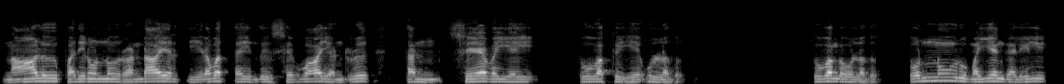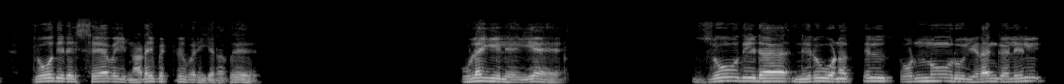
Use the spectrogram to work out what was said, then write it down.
நாலு பதினொன்று ரெண்டாயிரத்தி இருபத்தைந்து செவ்வாய் அன்று தன் சேவையை துவக்க உள்ளது. துவங்க உள்ளது. தொண்ணூறு மையங்களில் ஜோதிட சேவை நடைபெற்று வருகிறது. உலகிலேயே ஜோதிட நிறுவனத்தில் தொண்ணூறு இடங்களில்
